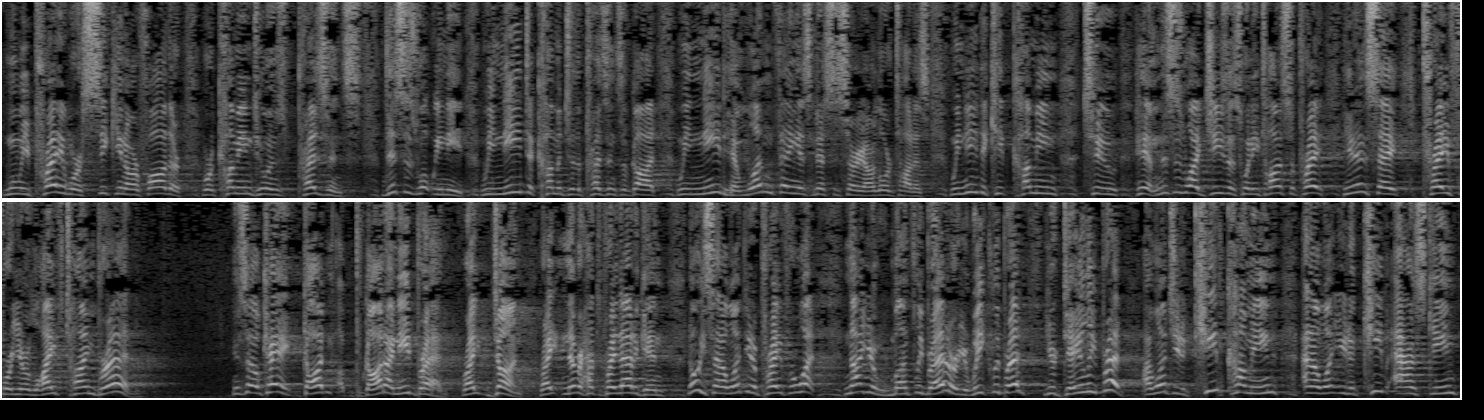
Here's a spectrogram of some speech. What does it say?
When we pray, we're seeking our Father. We're coming to His presence. This is what we need. We need to come into the presence of God. We need Him. One thing is necessary, our Lord taught us. We need to keep coming to Him. This is why Jesus, when He taught us to pray, He didn't say, pray for your lifetime bread. He said, okay, God, God, I need bread, right? Done, right? Never have to pray that again. No, he said, I want you to pray for what? Not your monthly bread or your weekly bread, your daily bread. I want you to keep coming and I want you to keep asking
